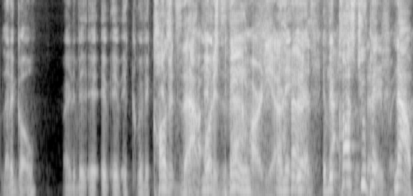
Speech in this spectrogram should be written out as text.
Let it go. Right? If it if if, if, if it caused it's that, that- if much it's that pain, hard, yeah. and it, yeah, if it costs you pain. but Now,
